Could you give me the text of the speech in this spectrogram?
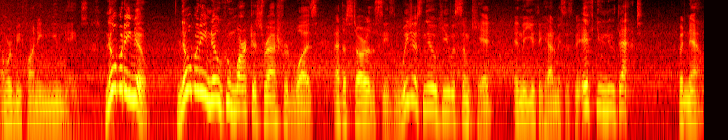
and we're going to be finding new names. Nobody knew. Nobody knew who Marcus Rashford was at the start of the season. We just knew he was some kid in the youth academy system, if you knew that. But now,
